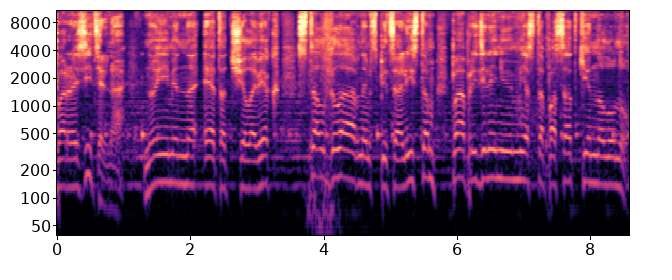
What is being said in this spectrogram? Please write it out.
Поразительно, но именно этот человек стал главным специалистом по определению места посадки на Луну.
